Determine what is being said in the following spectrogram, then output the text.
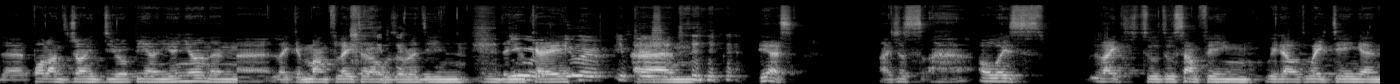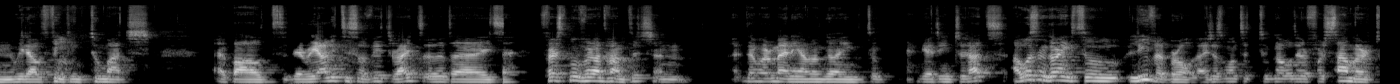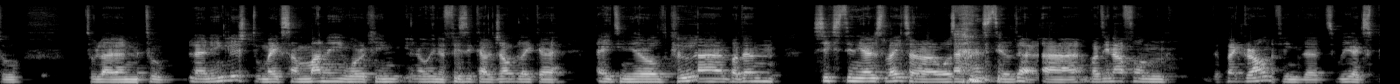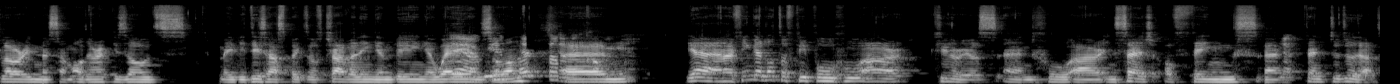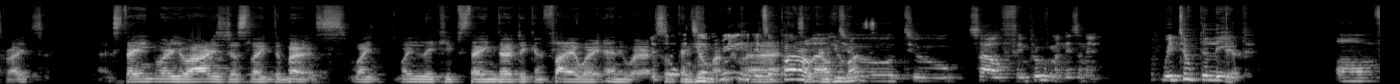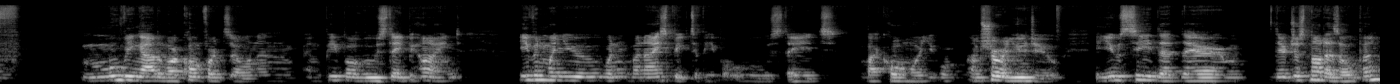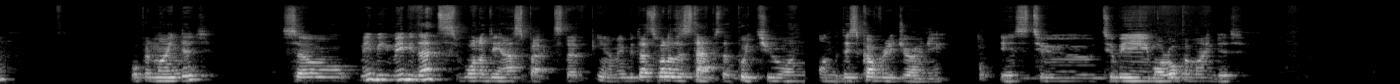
the Poland joined the European Union, and uh, like a month later, I was already in, in the you UK. Were, you were yes, I just uh, always liked to do something without waiting and without thinking too much about the realities of it. Right, uh, the, it's a first mover advantage, and there were many. I'm not going to get into that. I wasn't going to live abroad. I just wanted to go there for summer to to learn to learn English, to make some money working, you know, in a physical job like a 18 year old could. Uh, but then 16 years later, I was still there. Uh, but enough on the background. I think that we explore in some other episodes maybe this aspect of traveling and being away yeah, and so on. Um, yeah, and I think a lot of people who are curious and who are in search of things and yeah. tend to do that, right? Staying where you are is just like the birds. Why why do they keep staying there? They can fly away anywhere. It's so a, can it's humans. A really, uh, it's a parallel so to, to self improvement, isn't it? We took the leap yeah. of moving out of our comfort zone and, and people who stayed behind even when you when when I speak to people who stayed back home or you or I'm sure you do you see that they're they're just not as open, open-minded. So maybe maybe that's one of the aspects that you know maybe that's one of the steps that put you on on the discovery journey is to to be more open-minded.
